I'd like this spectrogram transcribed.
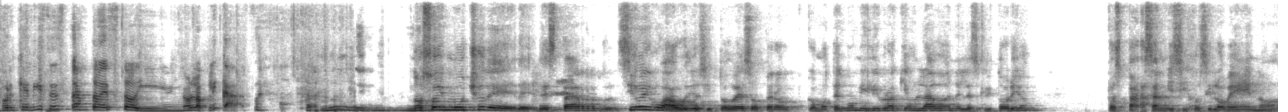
¿Por qué dices tanto esto y no lo aplicas? No soy mucho de, estar, sí oigo audios y todo eso, pero como tengo mi libro aquí a un lado en el escritorio, pues pasan mis hijos y lo ven, ¿no?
